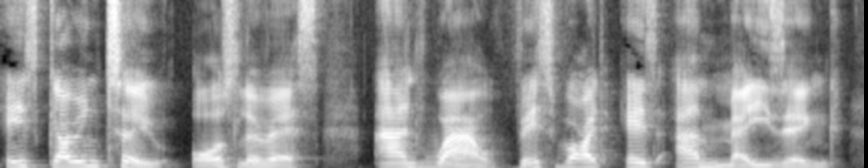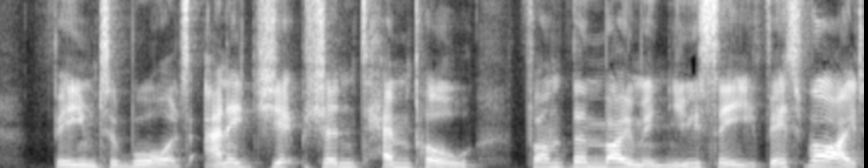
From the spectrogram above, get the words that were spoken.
is going to OzIris. And wow, this ride is amazing. Themed towards an Egyptian temple. From the moment you see this ride,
